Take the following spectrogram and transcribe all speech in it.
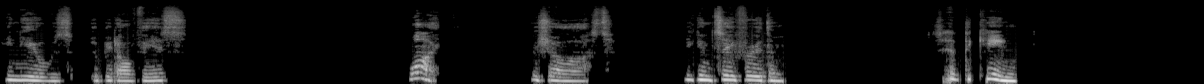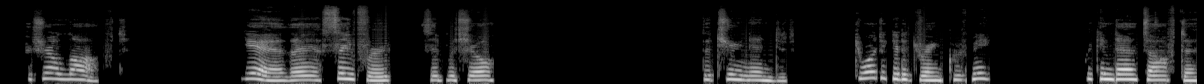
He knew it was a bit obvious. Why? Michelle asked. You can see through them, said the king. Michelle laughed. Yeah, they are see-through, said Michelle. The tune ended. Do you want to get a drink with me? We can dance after,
